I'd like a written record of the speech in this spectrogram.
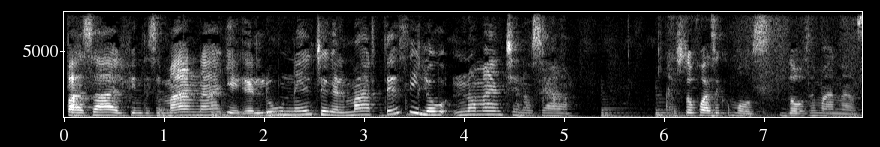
Pasa el fin de semana, llega el lunes, llega el martes y luego, no manchen, o sea, esto fue hace como dos, semanas,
